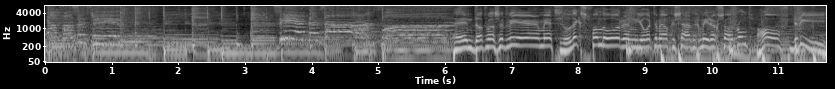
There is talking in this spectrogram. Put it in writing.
Dat was het weer. En dat was het weer met Lex van de Hoorn. Je hoort hem elke zaterdagmiddag zo rond half drie.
